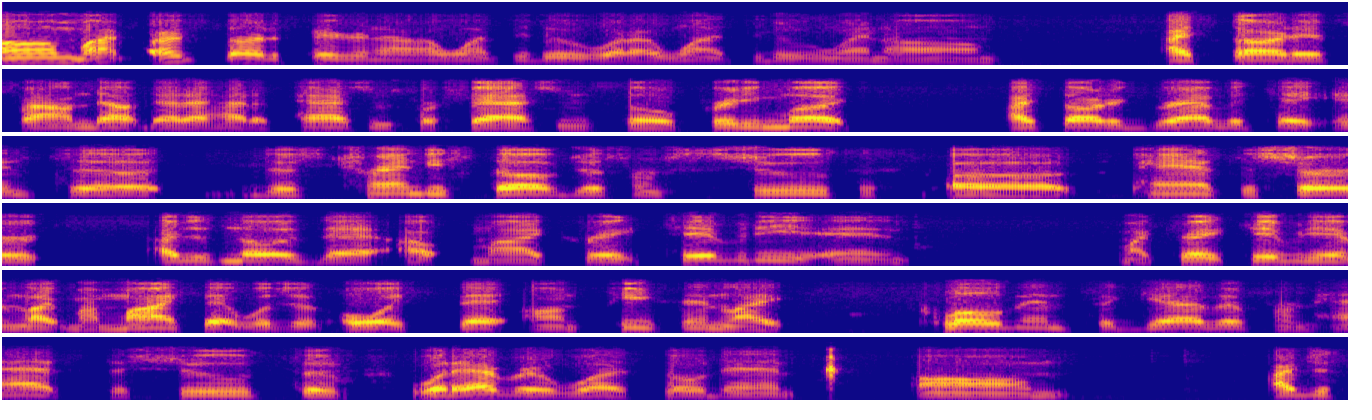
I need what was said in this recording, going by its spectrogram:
Um, I, I started figuring out I wanted to do what I wanted to do when um I started found out that I had a passion for fashion. So pretty much, I started gravitating to this trendy stuff, just from shoes to uh, pants to shirt. I just noticed that I, my creativity and my creativity and like my mindset was just always set on piecing like clothing together from hats to shoes to whatever it was. So then, um, I just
